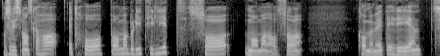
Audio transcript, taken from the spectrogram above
Altså hvis man skal ha et håp om å bli tilgitt, så må man altså komme med et rent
